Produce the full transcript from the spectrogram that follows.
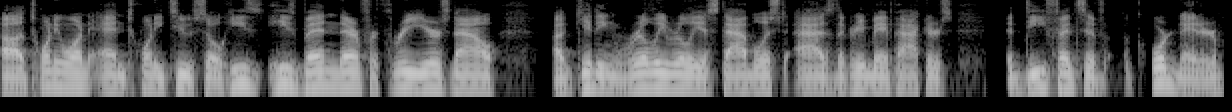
uh, 21 and 22. So he's he's been there for three years now, uh, getting really really established as the Green Bay Packers defensive coordinator.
